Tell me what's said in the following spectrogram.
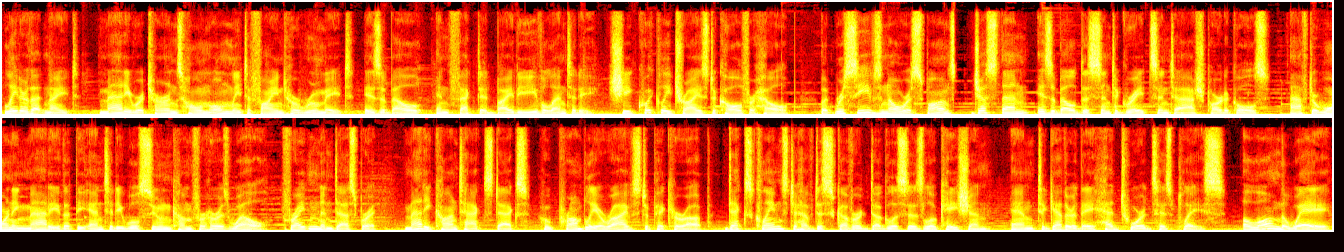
Later that night, Maddie returns home only to find her roommate, Isabel, infected by the evil entity. She quickly tries to call for help, but receives no response. Just then, Isabel disintegrates into ash particles, after warning Maddie that the entity will soon come for her as well. Frightened and desperate, Maddie contacts Dex, who promptly arrives to pick her up. Dex claims to have discovered Douglas's location, and together they head towards his place. Along the way,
